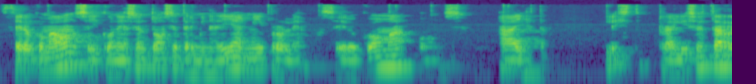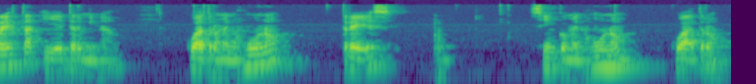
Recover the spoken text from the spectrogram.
0,11 y con eso entonces terminaría mi problema. 0,11. Ahí está. Listo. Realizo esta resta y he terminado. 4 menos 1, 3. 5 menos 1, 4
